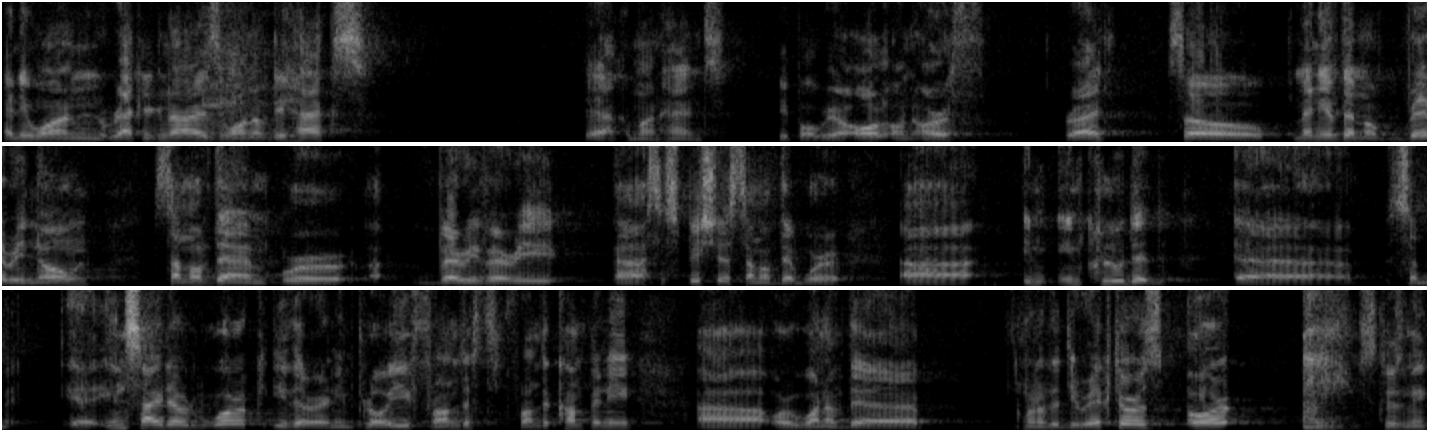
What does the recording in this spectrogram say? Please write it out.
Anyone recognize one of the hacks? Yeah, come on, hands. People, we are all on Earth, right? So many of them are very known. Some of them were uh, very, very uh, suspicious. Some of them were uh, in included uh, some uh, insider work, either an employee from the, from the company or one of the one of the directors or, excuse me,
